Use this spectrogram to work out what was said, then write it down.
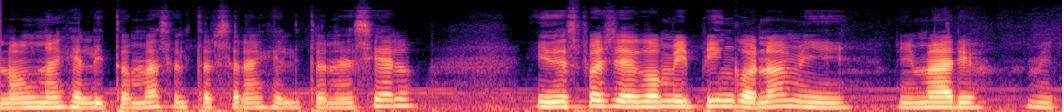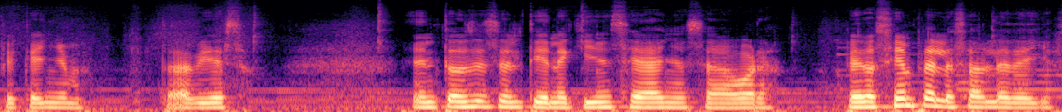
¿no? un angelito más, el tercer angelito en el cielo. Y después llegó mi pingo, ¿no? Mi, mi Mario, mi pequeño travieso. Entonces él tiene 15 años ahora. Pero siempre les hablé de ellos.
